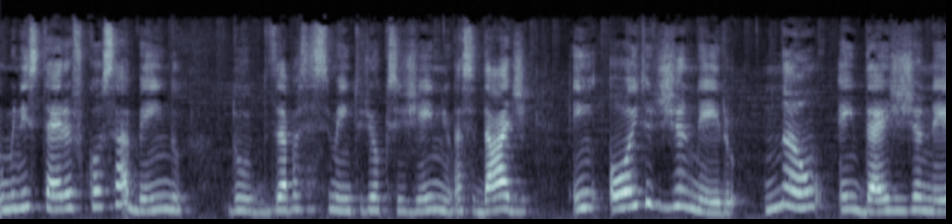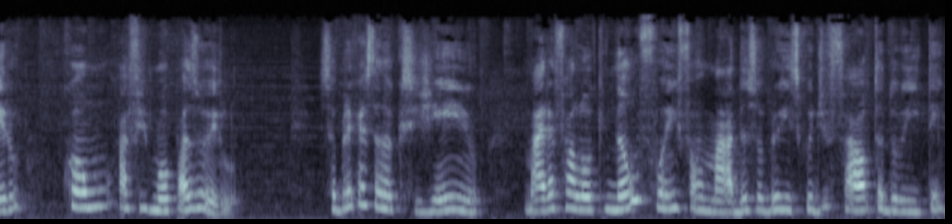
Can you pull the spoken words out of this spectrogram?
o Ministério ficou sabendo do desabastecimento de oxigênio na cidade em 8 de janeiro, não em 10 de janeiro, como afirmou Pazuello. Sobre a questão do oxigênio, Mayra falou que não foi informada sobre o risco de falta do item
